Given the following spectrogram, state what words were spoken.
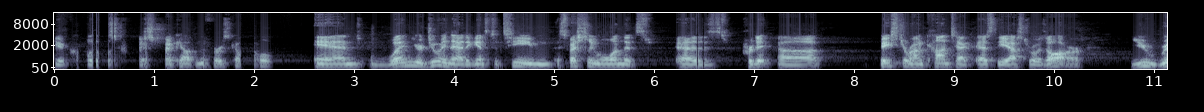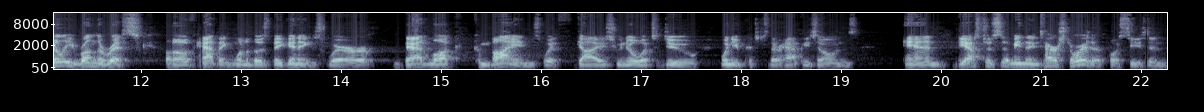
a close strikeout in the first couple. And when you're doing that against a team, especially one that's as predict uh, based around contact as the Astros are, you really run the risk of having one of those big innings where bad luck combines with guys who know what to do when you pitch to their happy zones and the Astros, I mean, the entire story of their postseason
